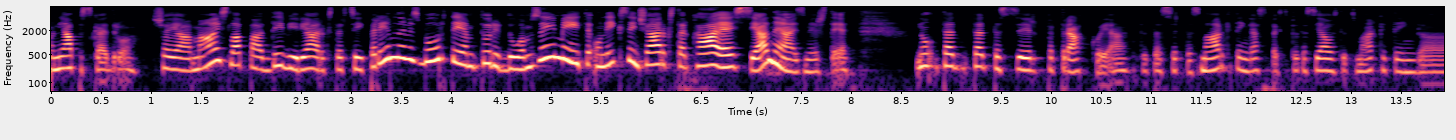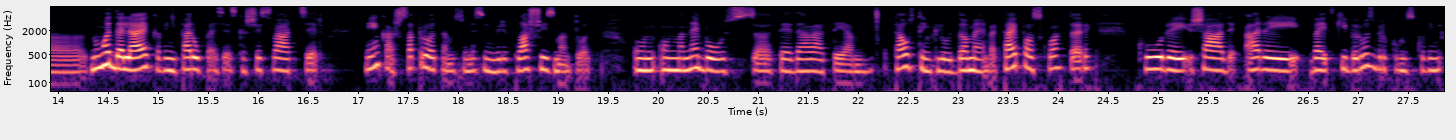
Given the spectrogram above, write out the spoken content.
man jāpaskaidro. Šajā mājaslapā divi ir jāraksta ar cipariem, nevis burtiem. Tur ir doma zīmīte, un iksiņš jāraksta ar KS. Jā, neaizmirstiet. Nu, tad, tad tas ir par traku. Jā. Tad tas ir tas mārketinga aspekts, kas jāuztic mārketinga nodaļai, ka viņi parūpēsies, ka šis vārds ir vienkārši saprotams un es viņu varu plaši izmantot. Un, un man nebūs tie dēvētie taustiņkļūdu domēni vai typos kvoteri. Uh, kuri šādi arī veids kiberuzbrukumus, ka viņi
